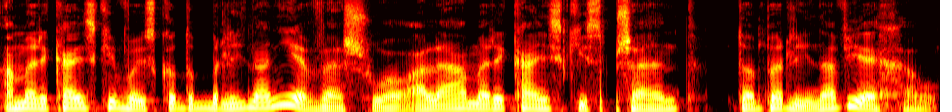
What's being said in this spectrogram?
amerykańskie wojsko do Berlina nie weszło, ale amerykański sprzęt do Berlina wjechał.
